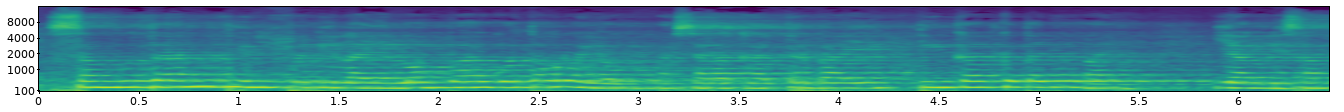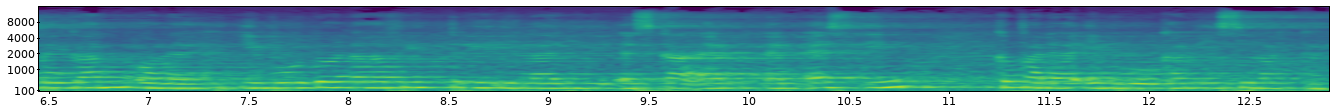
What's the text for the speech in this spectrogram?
Sambutan tim penilai lomba gotong royong masyarakat terbaik tingkat Kota Dumai yang disampaikan oleh Ibu Dona Fitri Ilahi SKM MSI kepada Ibu kami silakan.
